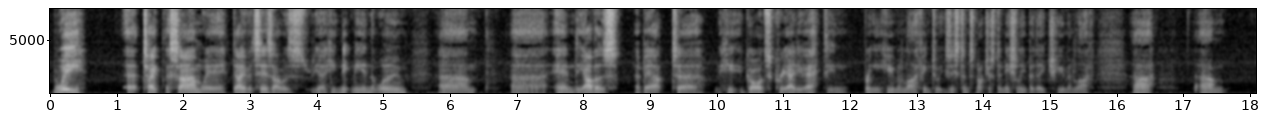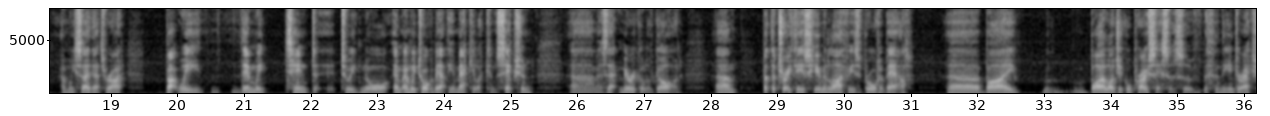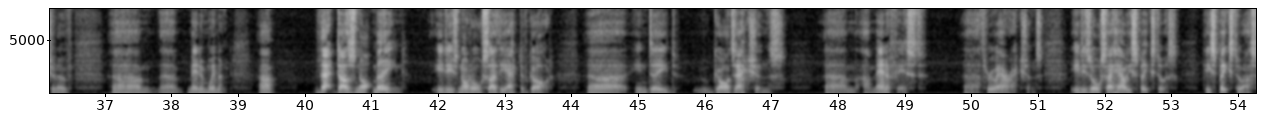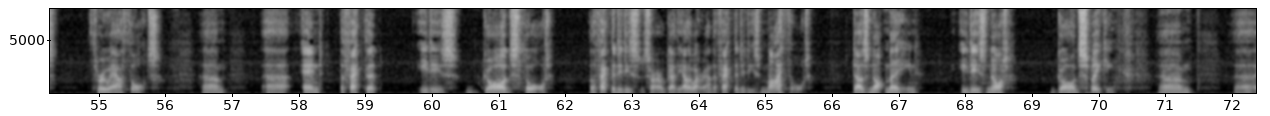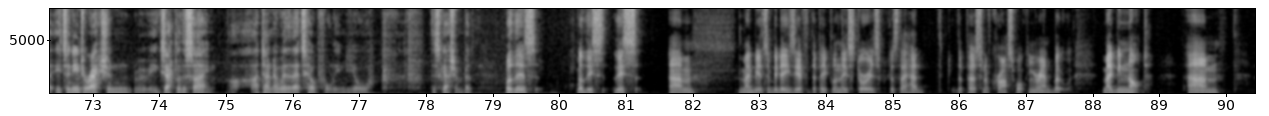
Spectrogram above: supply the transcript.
we uh, take the psalm where David says, "I was, you know, he knit me in the womb," um, uh, and the others about uh, he, God's creative act in bringing human life into existence, not just initially, but each human life. Uh, um, and we say that's right, but we then we tend to, to ignore, and, and we talk about the Immaculate Conception um, as that miracle of God. Um, but the truth is, human life is brought about uh, by biological processes of the interaction of um, uh, men and women. Um, that does not mean it is not also the act of God. Uh, indeed, God's actions um, are manifest uh, through our actions. It is also how He speaks to us. He speaks to us through our thoughts. Um, uh, and the fact that it is God's thought, well, the fact that it is, sorry, I'll go the other way around, the fact that it is my thought does not mean it is not God speaking. Um, uh, it's an interaction exactly the same. I, I don't know whether that's helpful in your discussion, but Well, there's, well, this this um, maybe it's a bit easier for the people in these stories because they had the person of Christ walking around, but maybe not. Um,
